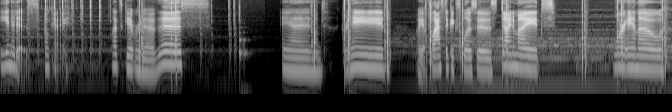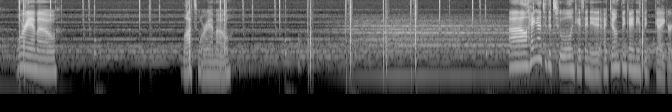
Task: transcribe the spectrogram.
Ian it is. Okay. Let's get rid of this. And grenade. Oh yeah, plastic explosives, dynamite, more ammo, more ammo. Lots more ammo. I'll hang on to the tool in case I need it. I don't think I need the Geiger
